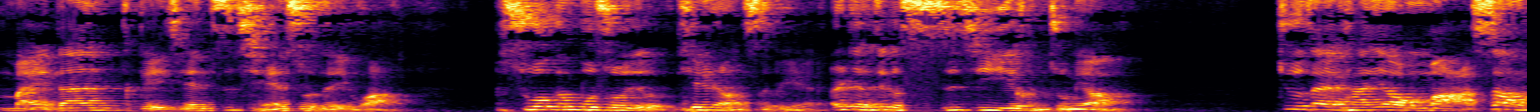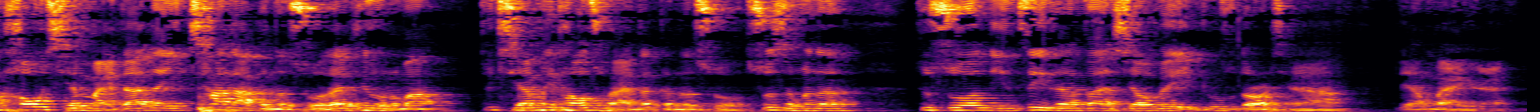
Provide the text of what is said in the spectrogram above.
买单给钱之前说这句话。说跟不说有天壤之别，而且这个时机也很重要，就在他要马上掏钱买单那一刹那跟他说，大家听懂了吗？就钱没掏出来，那跟他说说什么呢？就说您这餐饭消费一共是多少钱啊？两百元，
